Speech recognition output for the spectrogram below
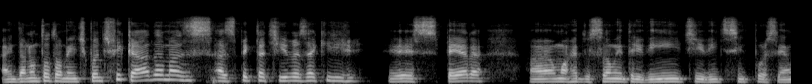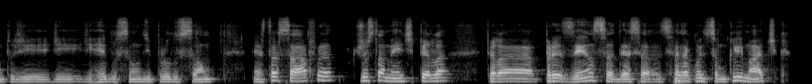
ainda não totalmente quantificada, mas as expectativas é que espera uma redução entre 20% e 25% de, de, de redução de produção nesta safra, justamente pela, pela presença dessa, dessa condição climática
